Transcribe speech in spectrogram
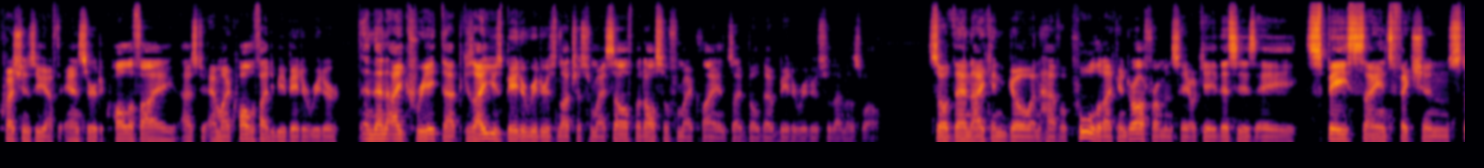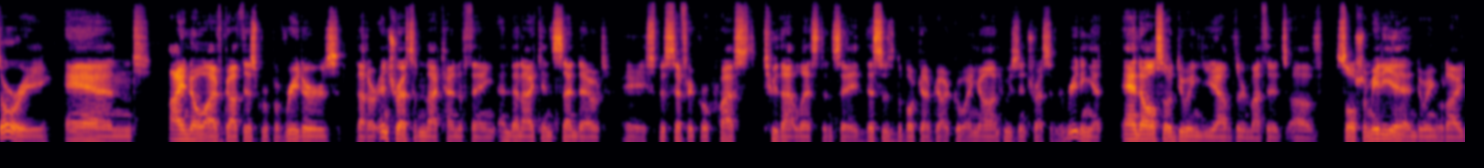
questions that you have to answer to qualify as to am I qualified to be a beta reader? And then I create that because I use beta readers not just for myself, but also for my clients. I build out beta readers for them as well. So then I can go and have a pool that I can draw from and say, okay, this is a space science fiction story, and I know I've got this group of readers that are interested in that kind of thing, and then I can send out a specific request to that list and say, this is the book I've got going on, who's interested in reading it, and also doing the other methods of social media and doing what I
